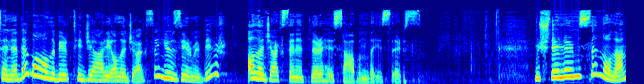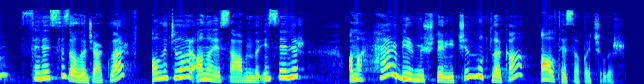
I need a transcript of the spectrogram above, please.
senede bağlı bir ticari alacaksa 121 alacak senetleri hesabında izleriz. Müşterilerimizden olan senetsiz alacaklar alıcılar ana hesabında izlenir ama her bir müşteri için mutlaka alt hesap açılır.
